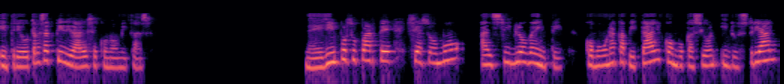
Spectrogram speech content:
entre otras actividades económicas. Medellín, por su parte, se asomó al siglo XX como una capital con vocación industrial,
